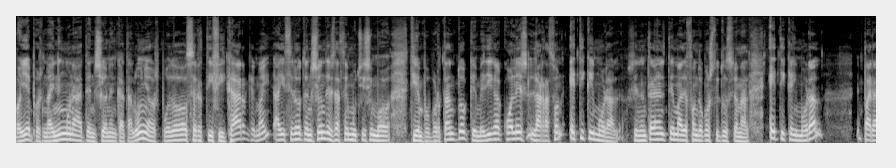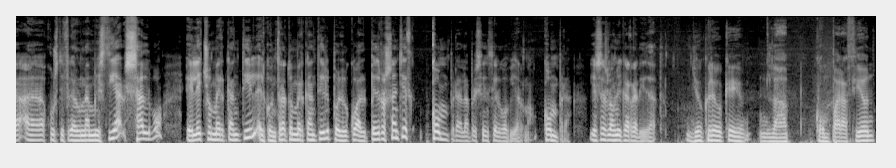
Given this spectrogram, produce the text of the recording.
Oye, pues no hay ninguna tensión en Cataluña. Os puedo certificar que no hay, hay cero tensión desde hace muchísimo tiempo. Por tanto, que me diga cuál es la razón ética y moral sin entrar en el tema de fondo constitucional, ética y moral para ah, justificar una amnistía, salvo el hecho mercantil, el contrato mercantil por el cual Pedro Sánchez compra la presidencia del gobierno, compra. Y esa es la única realidad. Yo creo que la comparación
